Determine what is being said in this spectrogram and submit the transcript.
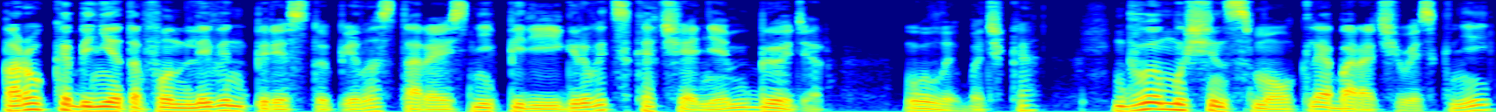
Порог кабинета фон Ливен переступила, стараясь не переигрывать с качанием бедер. Улыбочка. Двое мужчин смолкли, оборачиваясь к ней,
